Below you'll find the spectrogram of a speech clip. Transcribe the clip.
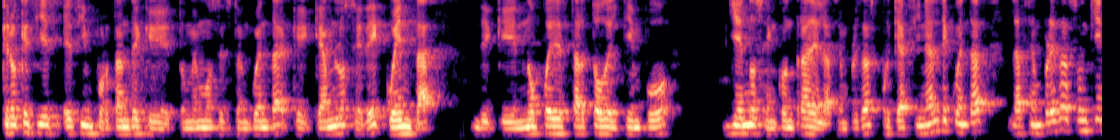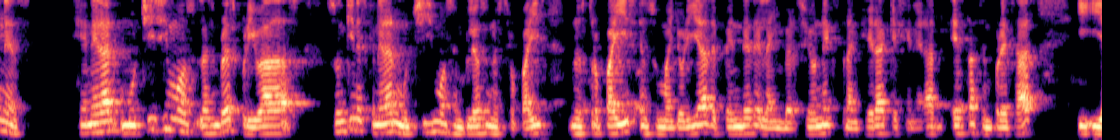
creo que sí es, importante que tomemos esto en cuenta, que, que AMLO se dé cuenta de que no puede estar todo el tiempo yéndose en contra de las empresas, porque a final de cuentas las empresas son quienes generan muchísimos, las empresas privadas son quienes generan muchísimos empleos en nuestro país. Nuestro país en su mayoría depende de la inversión extranjera que generan estas empresas y,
